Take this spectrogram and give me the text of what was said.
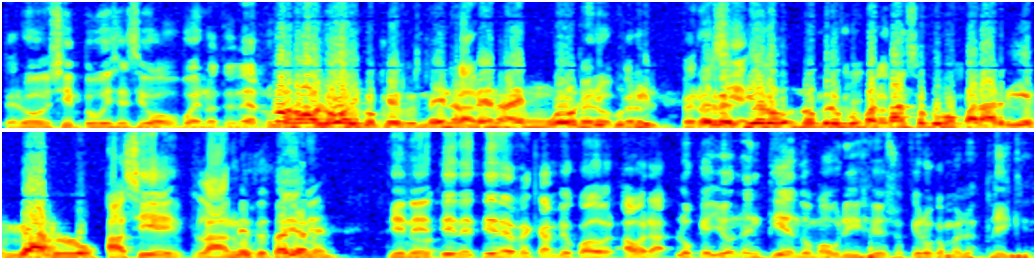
pero siempre hubiese sido bueno tenerlo. No, no, lógico que Mena, Claro. Mena es un jugador Pero- indiscutible. pero- pero Me refiero, no preocupa tanto como para arriesgarlo Así es, claro. porque innecesariamente. Tiene, tiene, tiene, tiene recambio Ecuador. Ahora, lo que yo no entiendo, Mauricio, eso quiero que me lo expliques.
